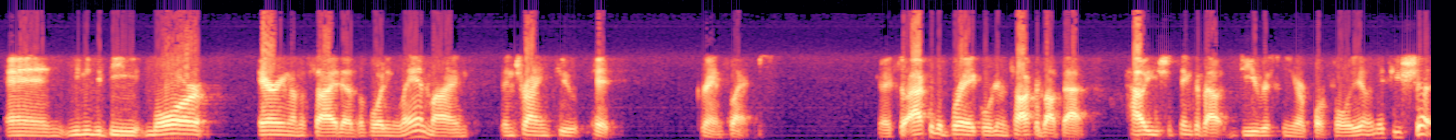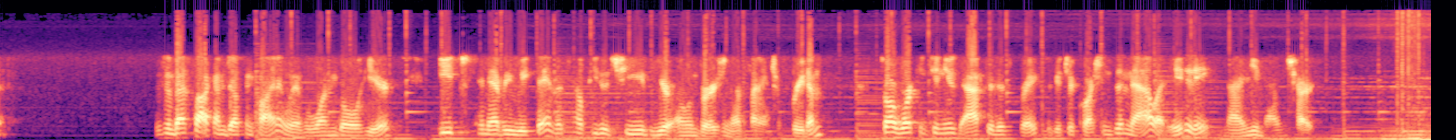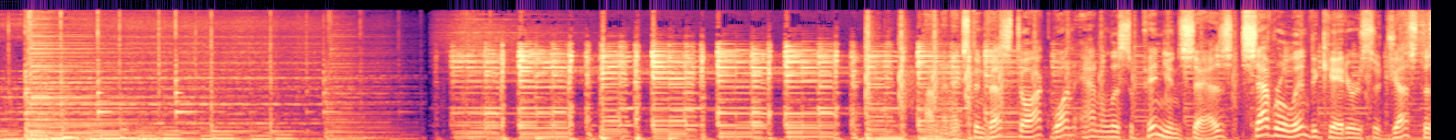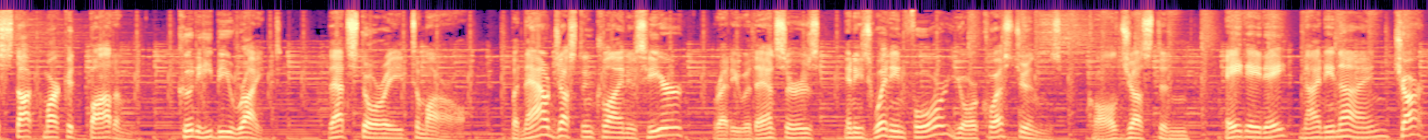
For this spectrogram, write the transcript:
And you need to be more erring on the side of avoiding landmines than trying to hit grand slams. Okay so after the break we're going to talk about that how you should think about de-risking your portfolio and if you should. This is invest talk. I'm justin klein and we have one goal here each and every weekday, and this help you to achieve your own version of financial freedom. So our work continues after this break, so get your questions in now at 888-99-CHART. On the next Invest Talk, one analyst's opinion says several indicators suggest the stock market bottom. Could he be right? That story tomorrow. But now Justin Klein is here, ready with answers, and he's waiting for your questions. Call Justin 888 99 Chart.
